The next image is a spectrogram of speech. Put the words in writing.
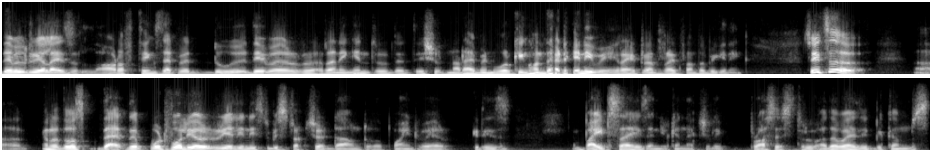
they will realize a lot of things that were do they were running into that they should not have been working on that anyway, right right from the beginning. So it's a uh, you know those that the portfolio really needs to be structured down to a point where it is bite size and you can actually process through. Otherwise, it becomes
